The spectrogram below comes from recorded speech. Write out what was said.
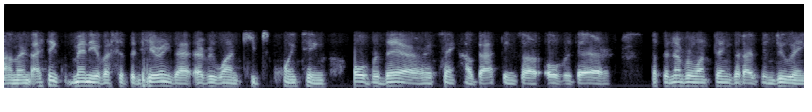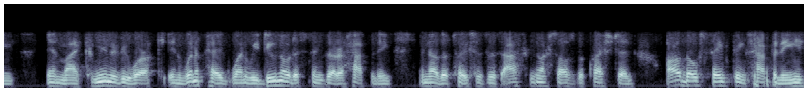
um, and I think many of us have been hearing that. Everyone keeps pointing over there and saying how bad things are over there. But the number one thing that I've been doing in my community work in Winnipeg, when we do notice things that are happening in other places, is asking ourselves the question are those same things happening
